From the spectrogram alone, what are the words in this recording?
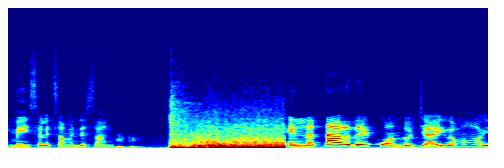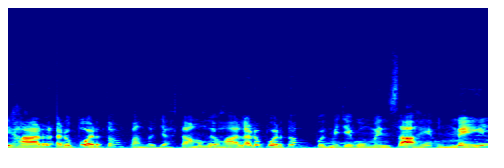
me hice el examen de sangre. En la tarde, cuando ya íbamos a viajar al aeropuerto, cuando ya estábamos de bajada al aeropuerto, pues me llegó un mensaje, un mail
